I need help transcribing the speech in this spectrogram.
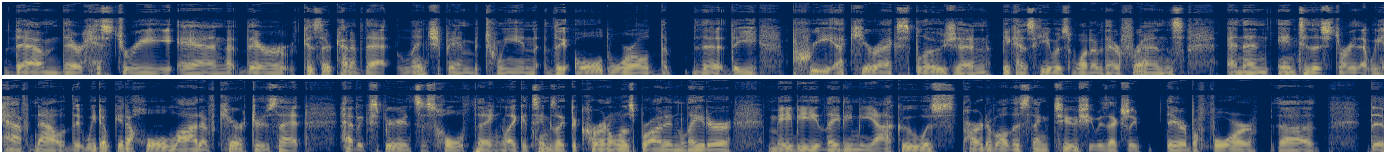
them, their history, and their because they're kind of that linchpin between the old world, the the the pre Akira explosion because he was one of their friends, and then into the story that we have now. That we don't get a whole lot of characters that have experienced this whole thing. Like it seems like the Colonel was brought in later. Maybe Lady Miyako was part of all this thing too. She was actually there before uh, the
